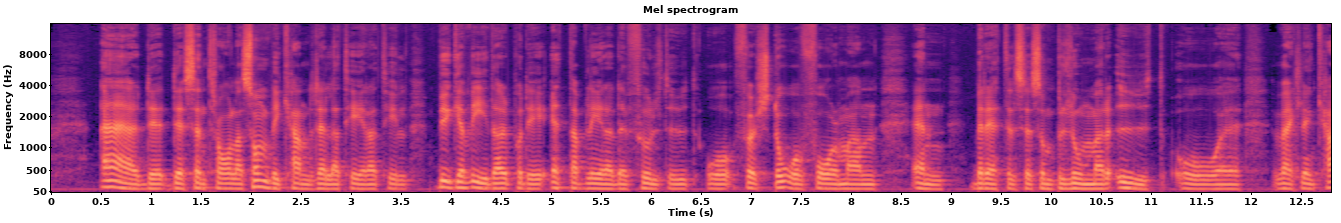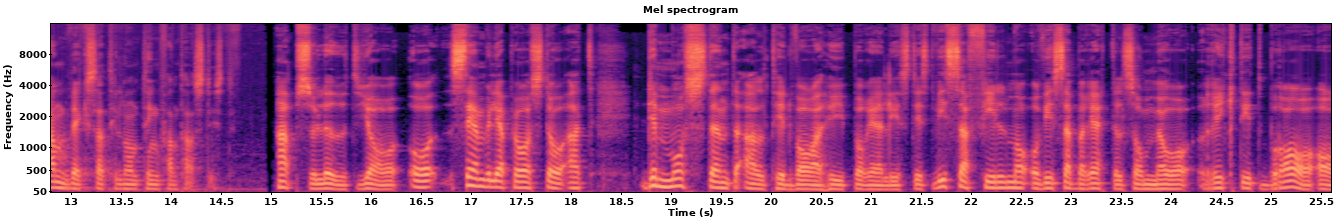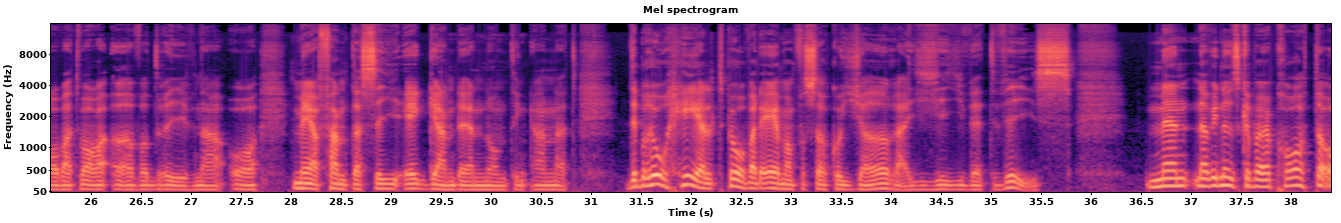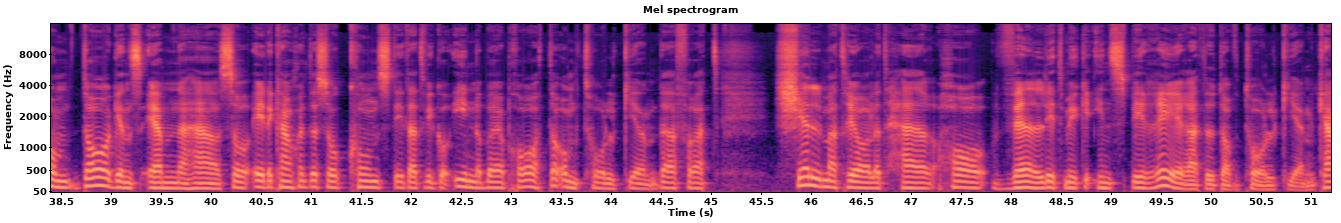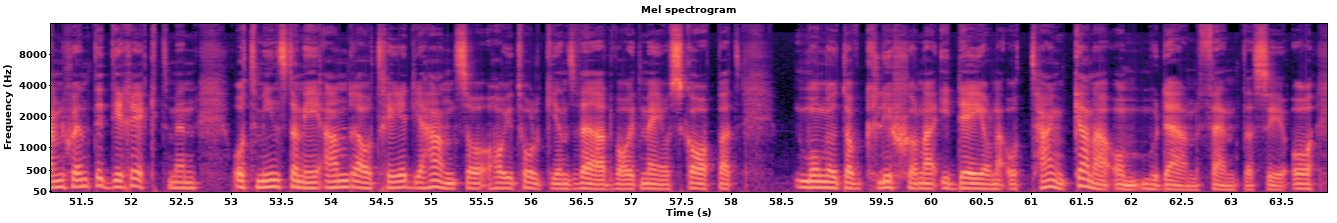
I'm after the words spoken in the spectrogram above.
är det, det centrala som vi kan relatera till. Bygga vidare på det etablerade fullt ut och först då får man en berättelse som blommar ut och eh, verkligen kan växa till någonting fantastiskt. Absolut, ja. Och sen vill jag påstå att det måste inte alltid vara hyperrealistiskt. Vissa filmer och vissa berättelser mår riktigt bra av att vara överdrivna och mer fantasieggande än någonting annat. Det beror helt på vad det är man försöker göra, givetvis. Men när vi nu ska börja prata om dagens ämne här så är det kanske inte så konstigt att vi går in och börjar prata om Tolkien därför att källmaterialet här har väldigt mycket inspirerat utav Tolkien. Kanske inte direkt men åtminstone i andra och tredje hand så har ju Tolkiens värld varit med och skapat många utav klyschorna, idéerna och tankarna om modern fantasy och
